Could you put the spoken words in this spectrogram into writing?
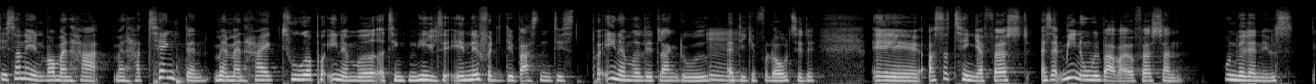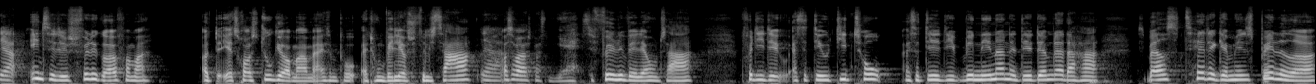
det er sådan en, hvor man har, man har tænkt den, men man har ikke tur på en eller anden måde at tænke den helt til ende, fordi det er bare sådan, det er på en eller anden måde lidt langt ude, mm. at de kan få lov til det. Øh, og så tænkte jeg først, altså min umiddelbare var jo først sådan, hun vælger Nils. Ja. Indtil det selvfølgelig går op for mig, og jeg tror også, du gjorde mig opmærksom på, at hun vælger jo selvfølgelig Sara. Ja. Og så var jeg også bare sådan, ja, selvfølgelig vælger hun Sara. Fordi det, er altså, det er jo de to, altså det er de veninderne, det er dem der, der har været så tætte gennem hele spillet, og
